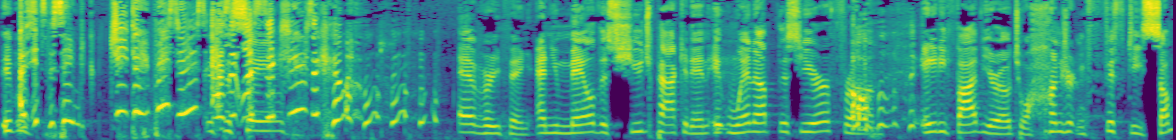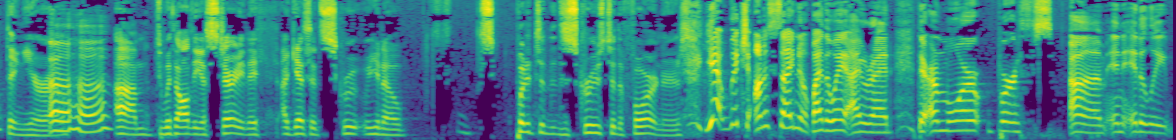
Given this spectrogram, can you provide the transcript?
it was it's the same G-Day business as it was six years ago. everything and you mail this huge packet in it went up this year from Oh. 85 euro to 150 something euro Uh-huh. um, with all the austerity they i guess it's screw you know put it to the, the screws to the foreigners yeah, which on a side note, by the way, I read there are more births um, in Italy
